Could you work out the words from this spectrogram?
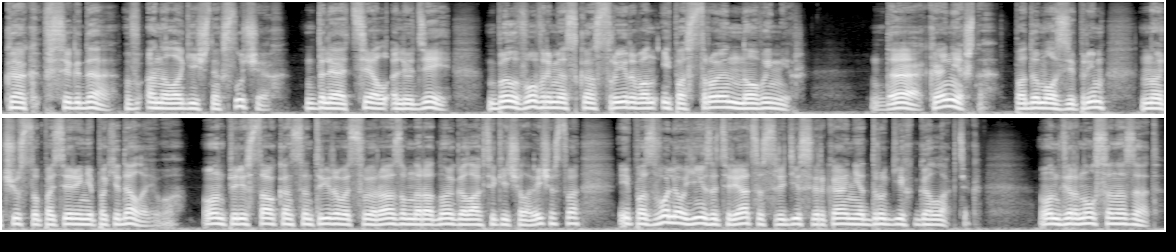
«Как всегда в аналогичных случаях, для тел людей был вовремя сконструирован и построен новый мир». «Да, конечно», — подумал Зиприм, но чувство потери не покидало его. Он перестал концентрировать свой разум на родной галактике человечества и позволил ей затеряться среди сверкания других галактик. Он вернулся назад.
